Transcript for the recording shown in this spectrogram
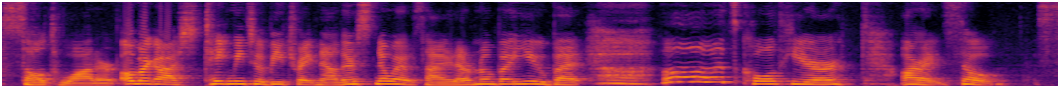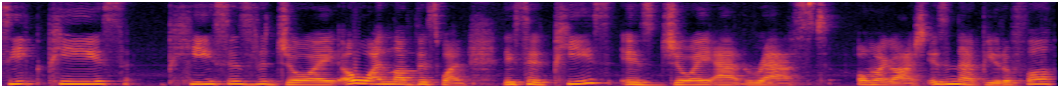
salt water. Oh my gosh, take me to a beach right now. There's snow outside. I don't know about you, but oh, it's cold here. All right, so seek peace. Peace is the joy. Oh, I love this one. They said peace is joy at rest. Oh my gosh, isn't that beautiful?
